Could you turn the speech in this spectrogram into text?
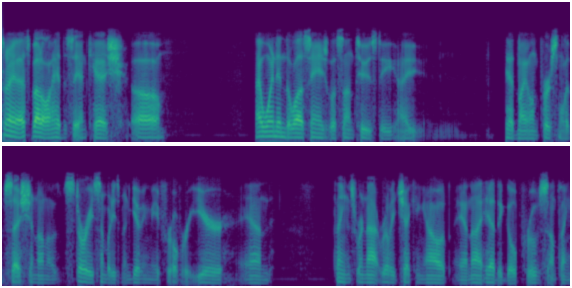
so anyway, that's about all I had to say on Keshe. Um I went into Los Angeles on Tuesday. I had my own personal obsession on a story somebody's been giving me for over a year and things were not really checking out and I had to go prove something.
